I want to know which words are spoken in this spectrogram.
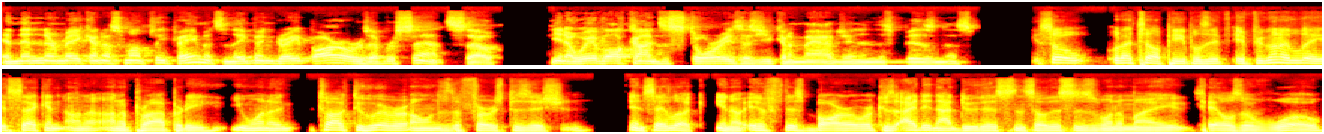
and then they're making us monthly payments and they've been great borrowers ever since. So you know we have all kinds of stories as you can imagine in this business. So what i tell people is if, if you're going to lay a second on a, on a property you want to talk to whoever owns the first position and say look you know if this borrower because i did not do this and so this is one of my tales of woe.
